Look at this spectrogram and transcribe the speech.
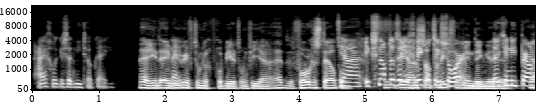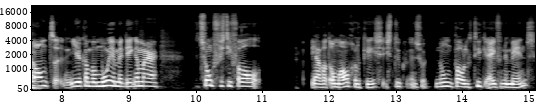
eigenlijk is dat niet oké. Nee, in de EBU Nee. heeft toen nog geprobeerd om via, hè, voorgesteld om Ja, ik snap dat het een ingewikkeld is hoor. Dat je niet per ja. land eh, je kan bemoeien met dingen. Maar het Songfestival, ja, wat onmogelijk is, is natuurlijk een soort non-politiek evenement.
